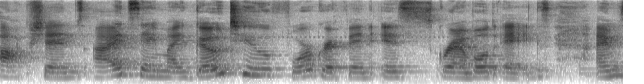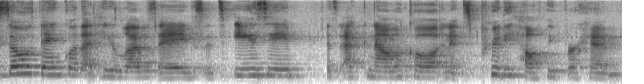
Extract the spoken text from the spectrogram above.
options, I'd say my go-to for Griffin is scrambled eggs. I'm so thankful that he loves eggs. It's easy, it's economical, and it's pretty healthy for him.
